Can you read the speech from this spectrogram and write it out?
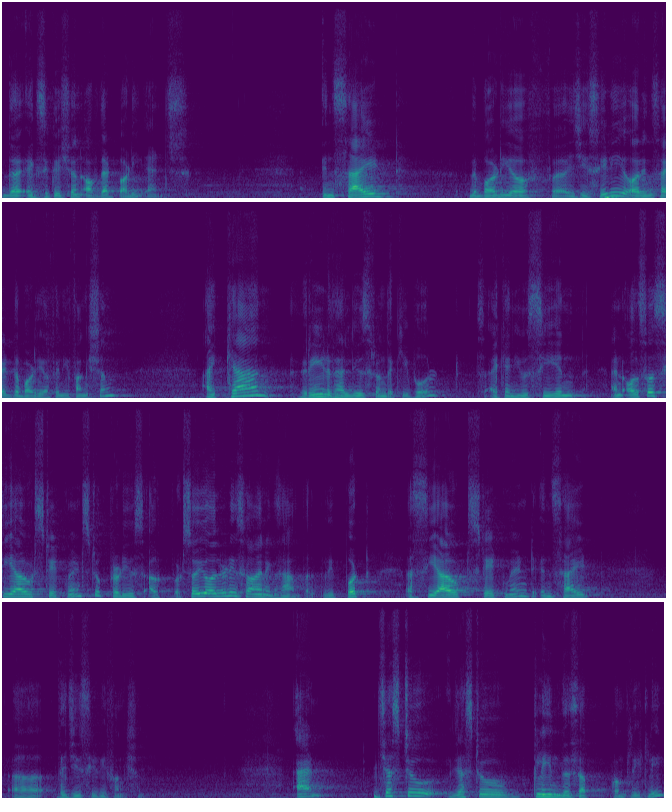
the execution of that body ends. Inside the body of uh, GCD or inside the body of any function, I can read values from the keyboard. So, I can use cin and also cout statements to produce output. So, you already saw an example. We put a cout statement inside uh, the GCD function. And just to, just to clean this up completely,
